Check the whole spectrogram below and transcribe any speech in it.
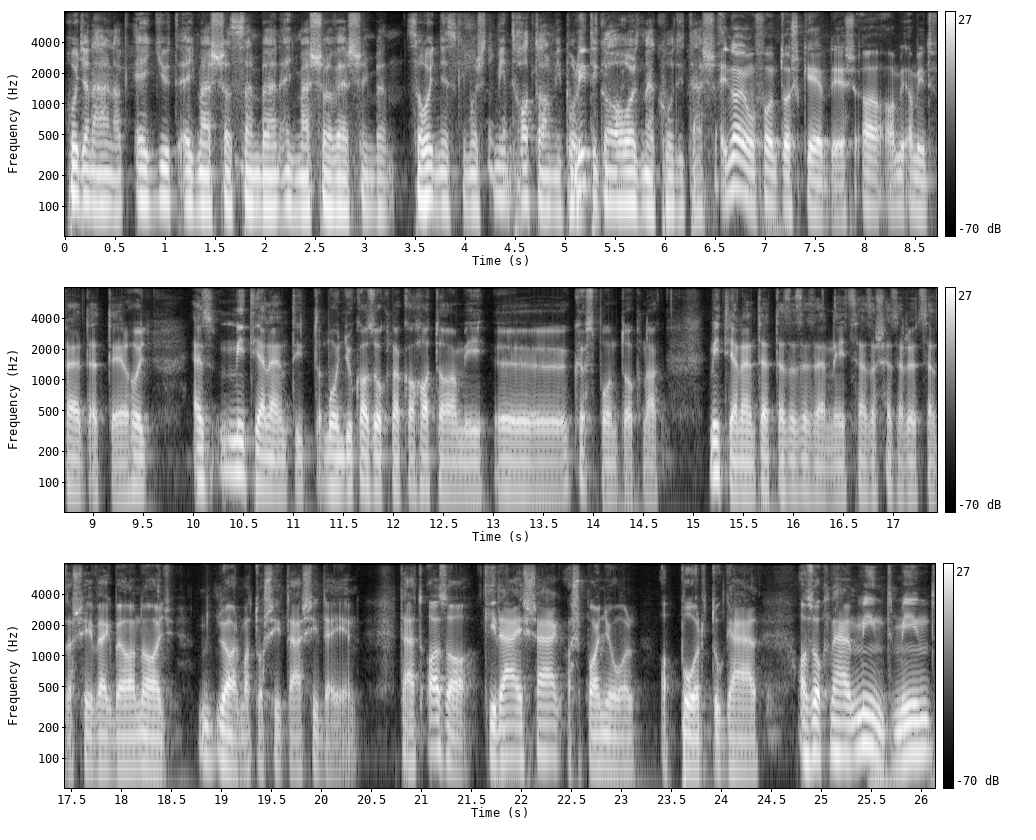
hogyan állnak együtt, egymással szemben, egymással versenyben. Szóval hogy néz ki most, mint hatalmi politika, a hold meghódítása? Egy nagyon fontos kérdés, a- ami- amit feltettél, hogy ez mit jelent itt mondjuk azoknak a hatalmi ö, központoknak? Mit jelentett ez az 1400-as, 1500-as években a nagy gyarmatosítás idején? Tehát az a királyság, a spanyol, a portugál, azoknál mind-mind,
